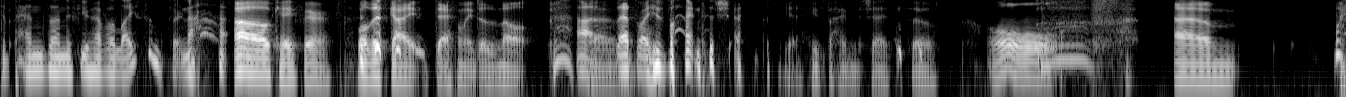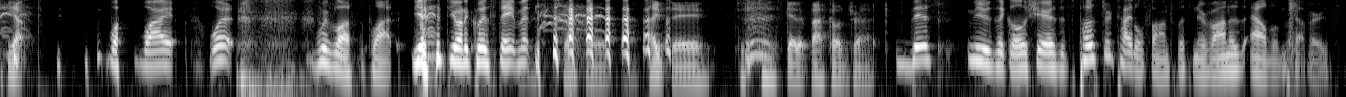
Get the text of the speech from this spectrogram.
depends on if you have a license or not. Oh, okay, fair. Well, this guy definitely does not. Ah, that's, Um, that's why he's behind the shed. Yeah, he's behind the shed. So, oh, um, yep. Wh- Why? What? We've lost the plot. Yeah. Do you want a quiz statement? I'd say just let's get it back on track. this musical shares its poster title font with Nirvana's album covers,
